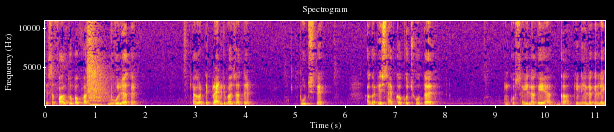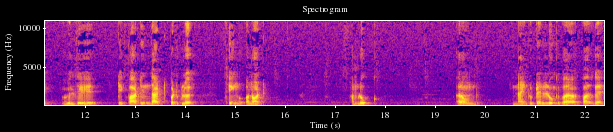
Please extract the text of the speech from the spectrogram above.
जैसे फालतू बकवास भूल जाते हैं। क्या करते हैं? क्लाइंट के पास जाते हैं। पूछते हैं। अगर इस टाइप का कुछ होता है, उनको सही लगेगा कि नहीं लगे? Like will they take part in that particular thing और नॉट हम लोग अराउंड नाइन टू टेन लोगों के पास गए।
